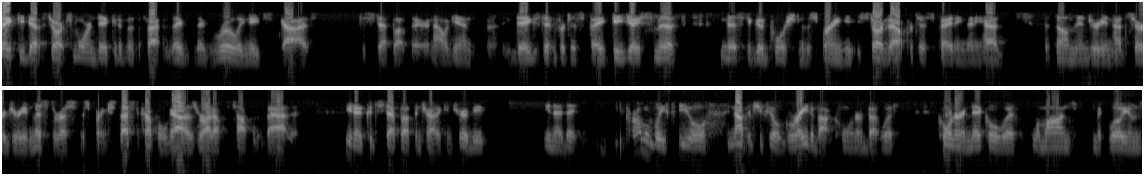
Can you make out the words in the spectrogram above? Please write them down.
safety depth chart's more indicative of the fact that they they really need some guys to step up there. Now, again, Diggs didn't participate. DJ Smith missed a good portion of the spring. He started out participating, then he had the thumb injury and had surgery and missed the rest of the spring. So that's a couple of guys right off the top of the bat that, you know, could step up and try to contribute. You know, that you probably feel, not that you feel great about corner, but with corner and nickel with Lamons, McWilliams,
